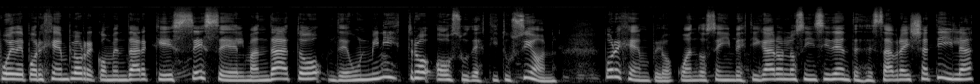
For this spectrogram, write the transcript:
Puede, por ejemplo, recomendar que cese el mandato de un ministro o su destitución. Por ejemplo, cuando se investigaron los incidentes de Sabra y Shatila,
